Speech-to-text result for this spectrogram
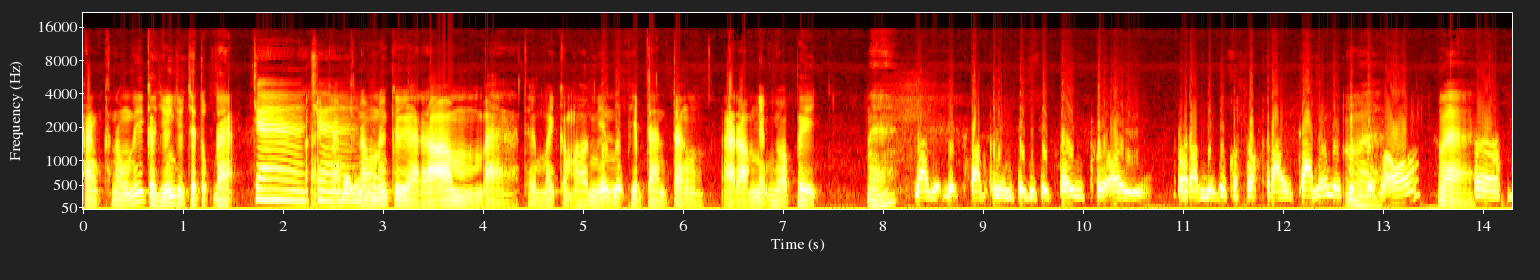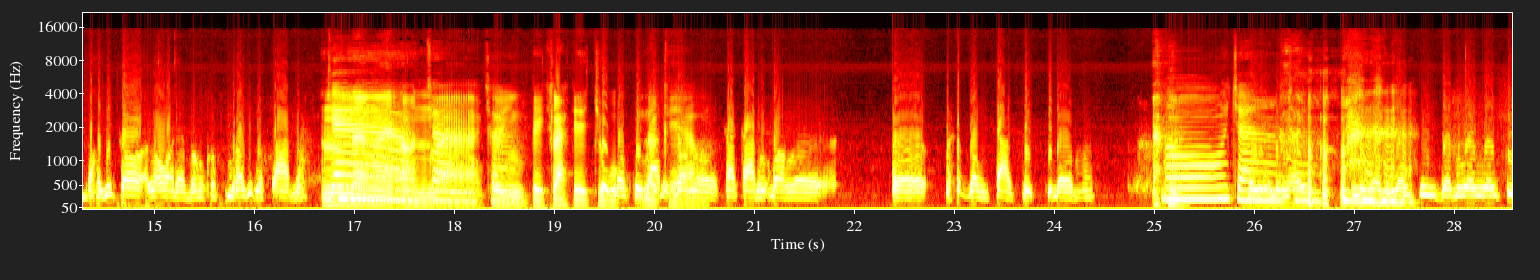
ខាងក្នុងនេះក៏យើងយកចិត្តទុកដាក់ចាចាខាងក្នុងនេះគឺអារម្មណ៍បាទធ្វើម៉េចកុំឲ្យមានភាពតានតឹងអារម្មណ៍ញឹកញាប់ពេកណាបាទយកដឹកផ្សំខ្លួនតិចតិចទៅធ្វើឲ្យ អារម្មណ៍យើងក៏ស្រស់ស្រាយកាលហ្នឹងដូចទឹកចិត្តល្អបាទរបស់យើងក៏ល្អដែរបងក៏សម្រាប់យើងក៏ស្អាតដែរហ្នឹងហើយអូនបាទឃើញពេលខ្លះគេជួបនៅក្រៅការការរបស់អឺបងចាច់ពេកដើមអូចាគឺតែងងងគឺ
